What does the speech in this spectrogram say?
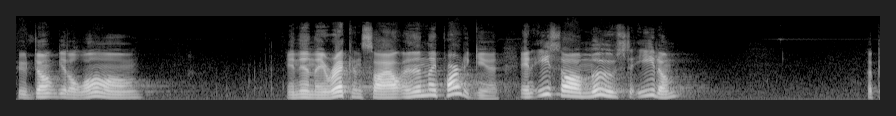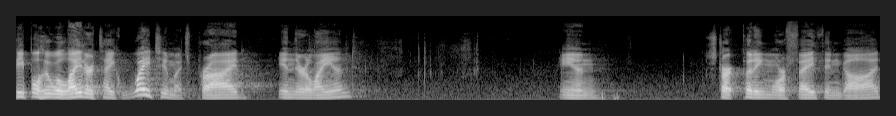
who don't get along, and then they reconcile, and then they part again. And Esau moves to Edom, a people who will later take way too much pride in their land and start putting more faith in God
